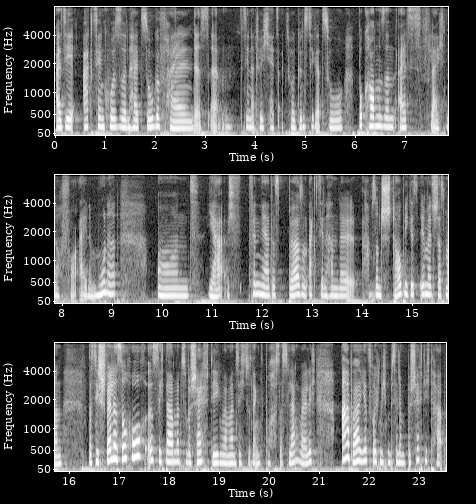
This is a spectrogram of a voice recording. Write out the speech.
also die Aktienkurse sind halt so gefallen, dass ähm, sie natürlich jetzt aktuell günstiger zu bekommen sind als vielleicht noch vor einem Monat. Und ja, ich finde ja, dass Börse und Aktienhandel haben so ein staubiges Image, dass man dass die Schwelle so hoch ist, sich damit zu beschäftigen, weil man sich so denkt, boah, ist das langweilig. Aber jetzt, wo ich mich ein bisschen damit beschäftigt habe,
